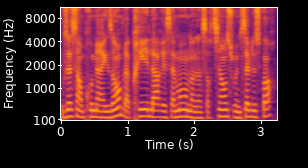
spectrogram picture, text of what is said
Donc ça c'est un premier exemple. Après là récemment on en a sorti un sur une salle de sport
